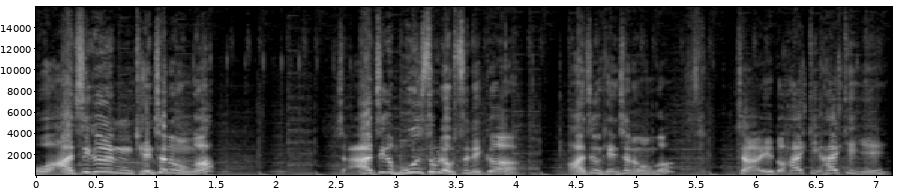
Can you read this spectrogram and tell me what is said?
어 아직은 괜찮은 건가? 자 아직은 몬스터블이 없으니까 아직은 괜찮은 건가? 자 얘도 할킥 할킥이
